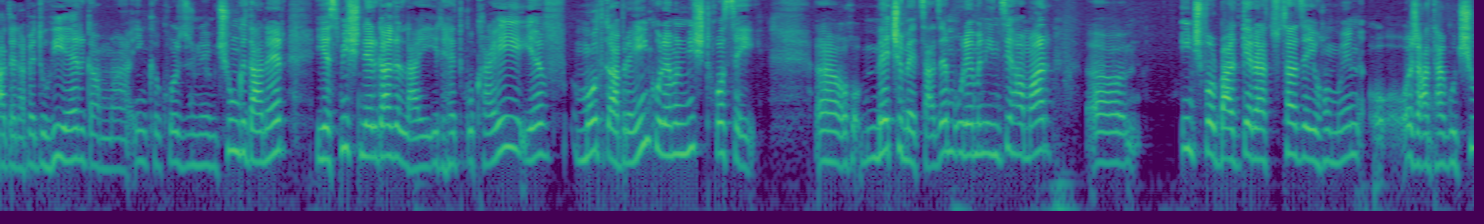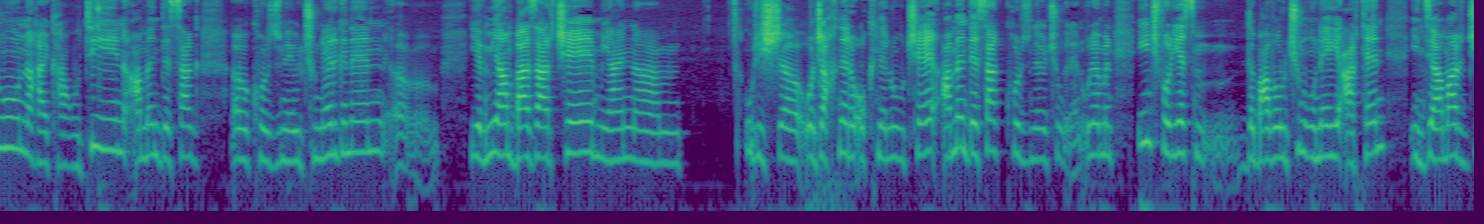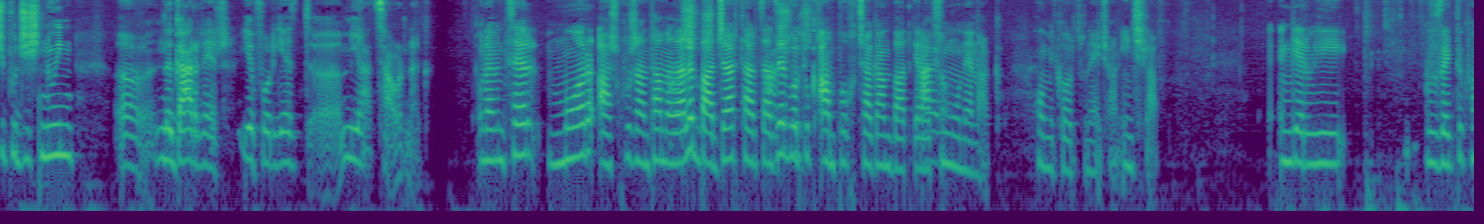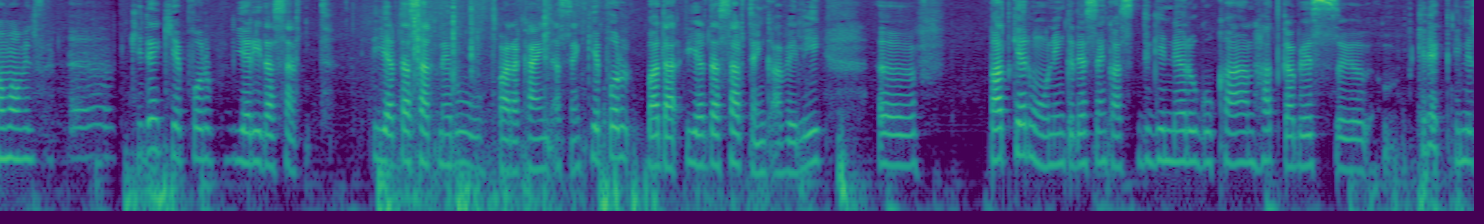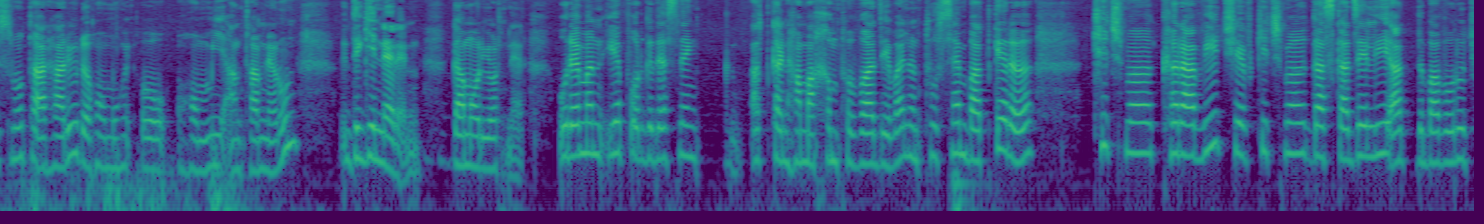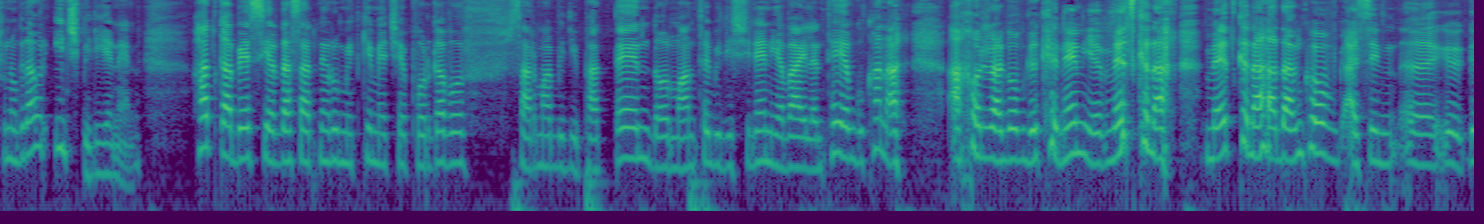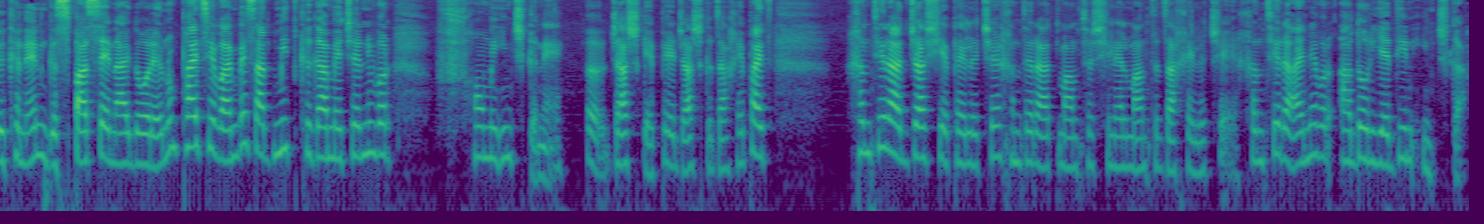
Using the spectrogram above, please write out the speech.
ադենապետուհի էր կամ ինքը կորզունեմ չուն գտաներ, ես միշտ ներգա գլայի իր հետ կուքայի եւ մոտ գաբրեինք, ուրեմն միշտ խոսեի։ Մեջը մեծած եմ, ուրեմն ինձի համար ինչ որ բարգերացած էի հոմոյին օժանդակություն, հայկաղություն, ամեն տեսակ կորզունեություններ գնեն եւ միան բազար չէ, միայն ուրիշ օջախները օգնելու չէ, ամեն տեսակ կորձունեություն ունեն։ Ուրեմն ինչ որ ես դպավորություն ունեի արդեն ինձ համար ջիփուջիշ նույն նգարներ, երբ որ ես միացա օրինակ։ Ուրեմն ծեր մոր աշխուժ անդամը դալը բաժար դարձած էր, որ դուք ամփոխչական պատկերացում ունենաք հոմի կորձունեության։ Ինչ լավ։ Ընկերուհի գուզեք դուք համավել։ Գիտեք, երբ որ երիտասարդ երդասարտներու բարակային ասենք, երբ որ երդասարտ ենք ավելի պատկերում ունենք դեսենք աս դիգիներու գուքան հատկապես գիտեք 98 100-ը հոմի անդամներուն դիգիներ են գամորյորտներ ուրեմն երբ որ գտեսնենք atkan համախմբված եւ այլն թուրսեն պատկերը քիչմը քրավիչ եւ քիչմը գասկածելի այդ դպավորությունը գտա որ ինչ պիտի ենեն հատկապես երդասարտներու միտքի մեջ է որ գա որ սարմա պիտի պատեն, դորմանթը պիտի շինեն եւ այլն, թեև գուքան ախորժագով գքնեն եւ մեծ կնա մեծ կնա հադանքով այսին գքնեն գսպասեն այդ օրերուն, բայց եւ այնպես այդ միտքը գա մեջերնին որ հոմի ինչ կնե, ջաշ կեպե, ջաշ կծախե, բայց Խնդիրը աջաշ եփելը չէ, խնդիրը ատմանթը շինել մանթը ծախելը չէ։ Խնդիրը այն է, որ ադոր յեդին ինչ կա։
